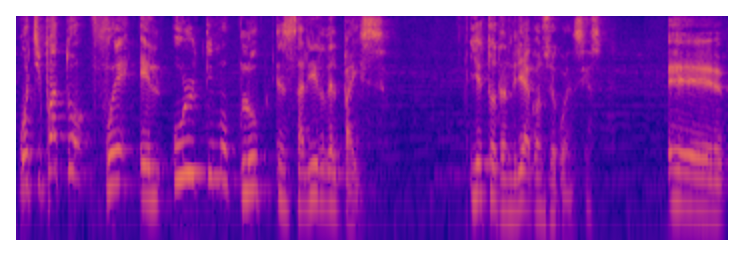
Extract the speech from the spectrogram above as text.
Huachipato fue el último club en salir del país. Y esto tendría consecuencias. Eh,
